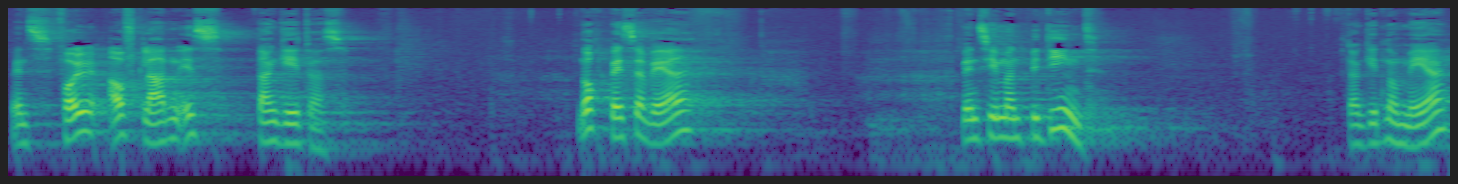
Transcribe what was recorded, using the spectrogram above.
Wenn es voll aufgeladen ist, dann geht das. Noch besser wäre, wenn es jemand bedient. Dann geht noch mehr.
